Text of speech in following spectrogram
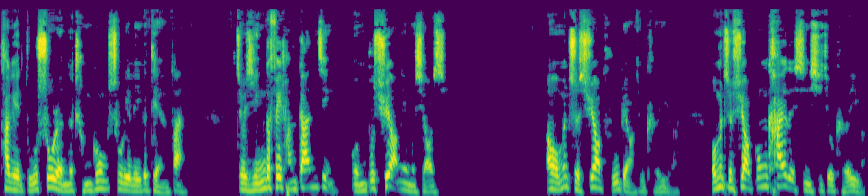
他给读书人的成功树立了一个典范，就赢得非常干净。我们不需要内幕消息啊，我们只需要图表就可以了，我们只需要公开的信息就可以了。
